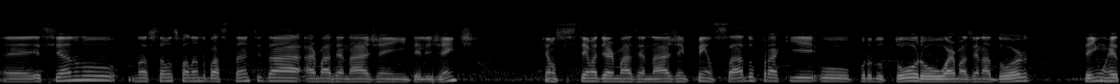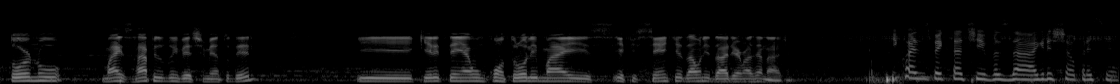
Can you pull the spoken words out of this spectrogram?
É, esse ano nós estamos falando bastante da armazenagem inteligente, que é um sistema de armazenagem pensado para que o produtor ou o armazenador tenha um retorno mais rápido do investimento dele e que ele tenha um controle mais eficiente da unidade de armazenagem. Quais as expectativas da AgriShow para esse ano?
